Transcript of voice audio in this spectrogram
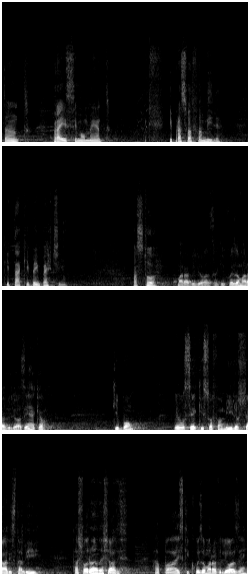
tanto para esse momento e para sua família que está aqui bem pertinho. Pastor, Maravilhosa, que coisa maravilhosa, hein, Raquel? Que bom ver você aqui, sua família. O Charles está ali. Tá chorando, hein, Charles? Rapaz, que coisa maravilhosa, hein?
